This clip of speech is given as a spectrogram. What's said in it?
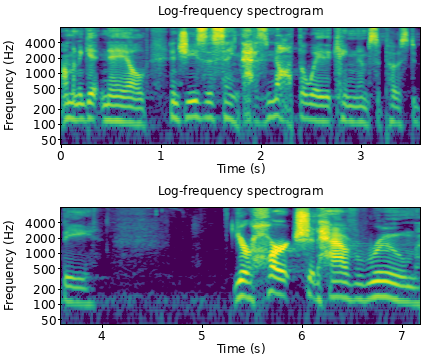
i'm going to get nailed. And jesus is saying that is not the way the kingdom's supposed to be. Your heart should have room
